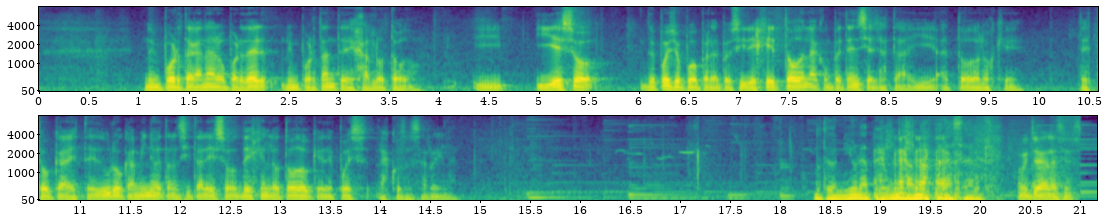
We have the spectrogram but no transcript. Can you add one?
no importa ganar o perder, lo importante es dejarlo todo. Y, eso, después yo puedo perder, pero si dejé todo en la competencia, ya está. Y a todos los que les toca este duro camino de transitar eso, déjenlo todo, que después las cosas se arreglan. No tengo ni una pregunta más para hacerte. Muchas gracias.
